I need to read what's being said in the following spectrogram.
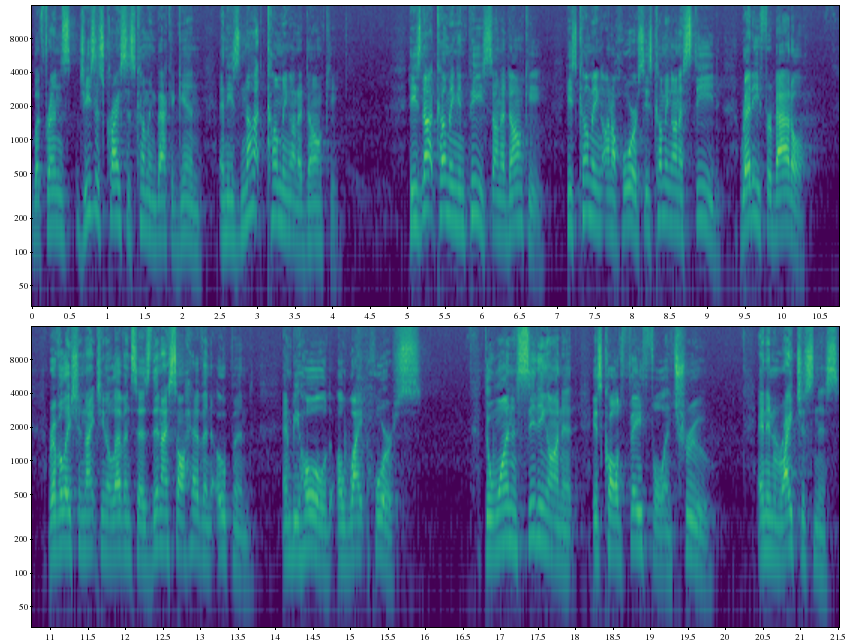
But, friends, Jesus Christ is coming back again, and he's not coming on a donkey. He's not coming in peace on a donkey. He's coming on a horse. He's coming on a steed, ready for battle. Revelation 19:11 says, "Then I saw heaven opened, and behold, a white horse. The one sitting on it is called faithful and true, and in righteousness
